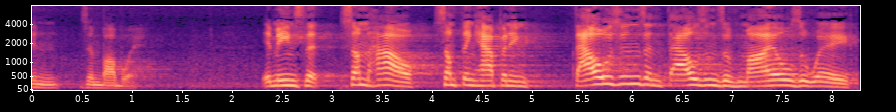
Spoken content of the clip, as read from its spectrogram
in Zimbabwe. It means that somehow something happening thousands and thousands of miles away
